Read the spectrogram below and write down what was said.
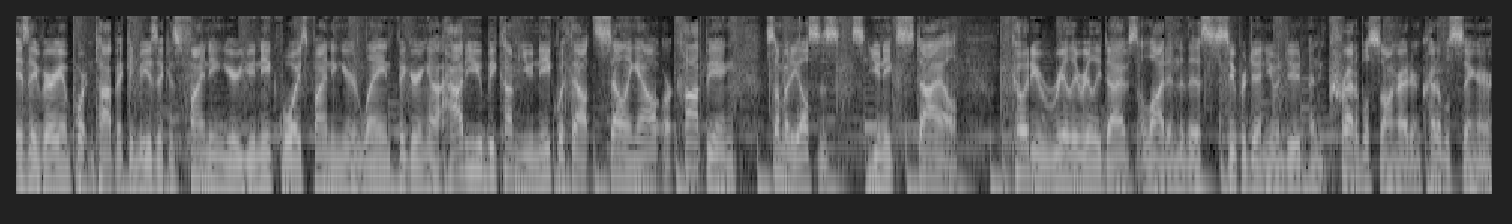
is a very important topic in music is finding your unique voice finding your lane figuring out how do you become unique without selling out or copying somebody else's unique style. Cody really really dives a lot into this. Super genuine dude an incredible songwriter incredible singer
